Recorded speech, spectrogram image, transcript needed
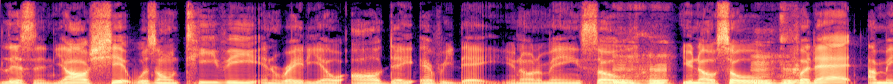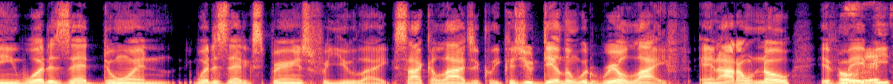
listen. Y'all shit was on TV and radio all day, every day. You know what I mean? So Mhm. you know, so Mhm. for that, I mean, what is that doing? What is that experience for you, like psychologically? Because you're dealing with real life, and I don't know if Oh, maybe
